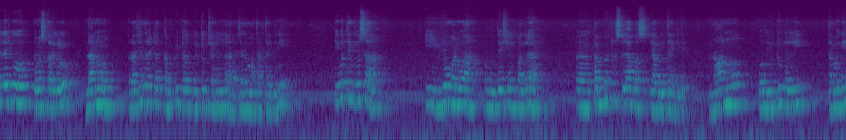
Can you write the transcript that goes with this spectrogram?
ಎಲ್ಲರಿಗೂ ನಮಸ್ಕಾರಗಳು. ನಾನು ರಾಜೇಂದ್ರ ಟೆಕ್ ಕಂಪ್ಯೂಟರ್ ಯೂಟ್ಯೂಬ್ ಚಾನೆಲ್ನ ರಾಜೇಂದ್ರ ಮಾತಾಡ್ತಾ ಇದ್ದೀನಿ. ಇವತ್ತಿನ ದಿವಸ ಈ ವಿಡಿಯೋ ಮಾಡುವ ಒಂದು ಉದ್ದೇಶ ಏನಪ್ಪ ಅಂದ್ರೆ ಕಂಪ್ಯೂಟರ್ ಸಿಲೆಬಸ್ ಯಾವ ರೀತಿಯಾಗಿದೆ. ನಾನು ಒಂದು ಯೂಟ್ಯೂಬ್ನಲ್ಲಿ ತಮಗೆ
